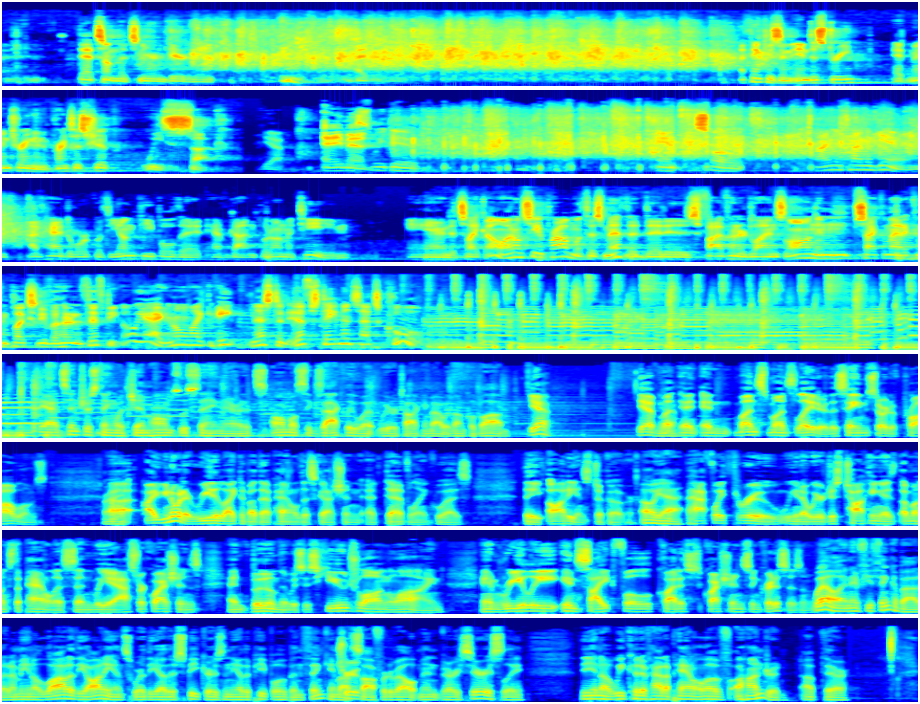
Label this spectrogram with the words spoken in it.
that's something that's near and dear to me. I, I think as an industry, at mentoring and apprenticeship, we suck. Yeah. Amen. Yes, we do. And so, time and time again, I've had to work with young people that have gotten put on my team and it's like, oh, I don't see a problem with this method that is 500 lines long and cyclomatic complexity of 150. Oh, yeah, you know, like eight nested if statements? That's cool. Yeah, it's interesting what Jim Holmes was saying there. It's almost exactly what we were talking about with Uncle Bob. Yeah. Yeah, mon- and, and months, months later, the same sort of problems. Right. Uh, I, you know what I really liked about that panel discussion at DevLink was the audience took over. Oh yeah. Halfway through, you know, we were just talking as, amongst the panelists, and we asked our questions, and boom, there was this huge long line and really insightful quite- questions and criticism. Well, and if you think about it, I mean, a lot of the audience were the other speakers and the other people who've been thinking about True. software development very seriously. You know, we could have had a panel of a hundred up there.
